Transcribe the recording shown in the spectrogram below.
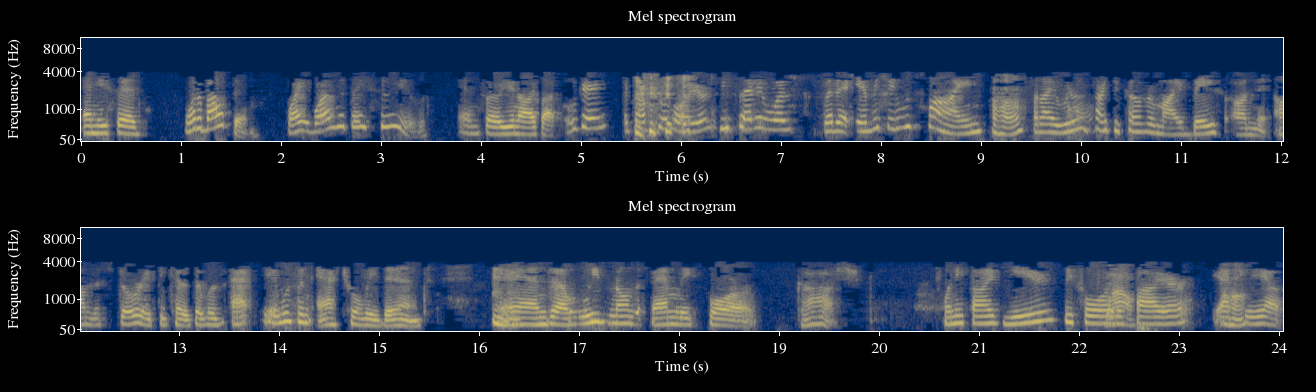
And he said, what about them? Why, why would they sue you? And so, you know, I thought, okay, I talked to a lawyer. he said it was, but everything was fine. Uh-huh. But I really tried to cover my base on the, on the story because it was, it was an actual event. Mm-hmm. And, uh, we've known the family for, gosh, 25 years before wow. the fire. Uh-huh. Actually, uh-huh.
